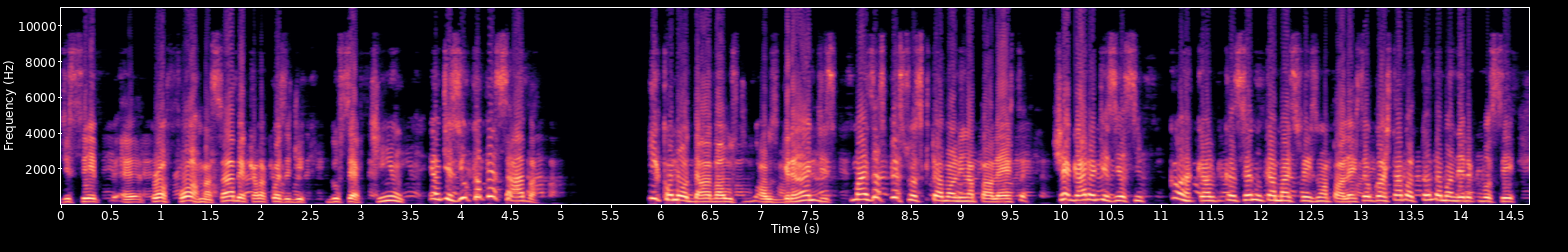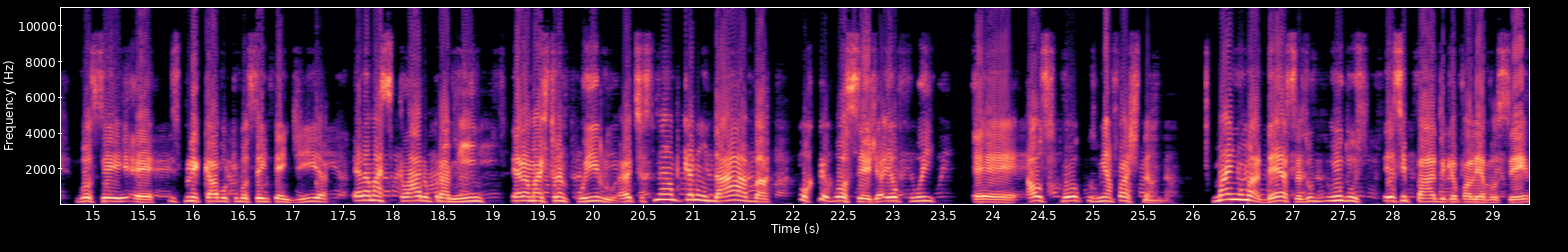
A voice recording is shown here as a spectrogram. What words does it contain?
de ser é, pro forma, sabe? Aquela coisa de, do certinho, eu dizia o que eu pensava incomodava aos, aos grandes, mas as pessoas que estavam ali na palestra chegaram a dizer assim, "Porra, Carlos, você nunca mais fez uma palestra, eu gostava tanto da maneira que você, você é, explicava o que você entendia, era mais claro para mim, era mais tranquilo. Aí eu disse, não, porque não dava, porque, ou seja, eu fui é, aos poucos me afastando. Mas numa dessas, um dos, esse padre que eu falei a você,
